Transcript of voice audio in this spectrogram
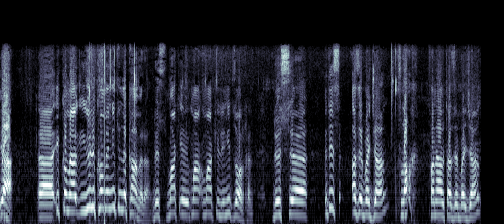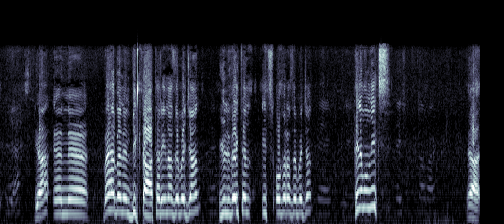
Ja. Eh, ik kom uit, jullie komen niet in de camera, dus maak, je- ma- maak jullie niet zorgen. Dus eh, het is Azerbeidzjan, vlag vanuit Azerbeidzjan. Ja, en eh, wij hebben een dictator in Azerbeidzjan. Jullie weten iets over Azerbeidzjan? Helemaal niks. Ya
